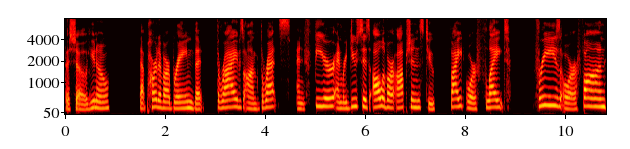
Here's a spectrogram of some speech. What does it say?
the show. You know, that part of our brain that thrives on threats and fear and reduces all of our options to fight or flight, freeze or fawn,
